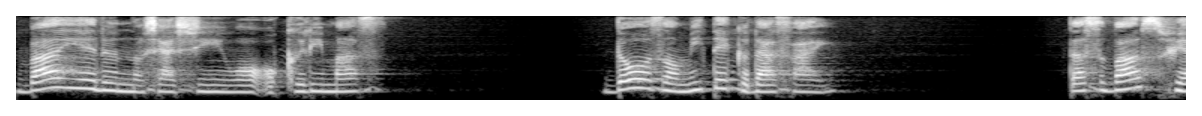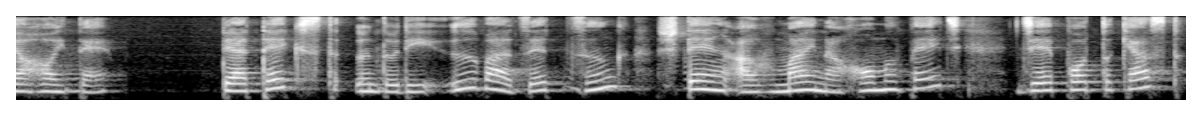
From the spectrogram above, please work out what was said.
バイエルンの写真を送ります。どうぞ見てください。Das war's für heute. Der Text und die Übersetzung stehen auf meiner Homepage jpodcast.de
